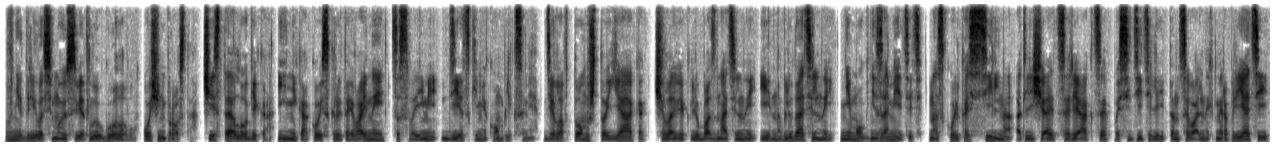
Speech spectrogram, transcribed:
внедрилась в мою светлую голову? Очень просто. Чистая логика и никакой скрытой войны со своими детскими комплексами. Дело в том, что я, как человек любознательный и наблюдательный, не мог не заметить, насколько сильно отличается реакция посетителей танцевальных мероприятий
